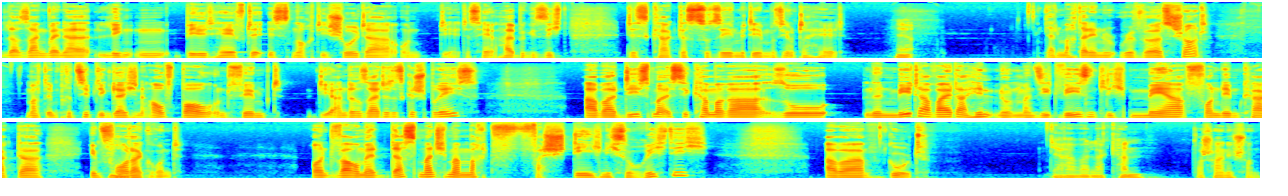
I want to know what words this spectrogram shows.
sagen wir, in der linken Bildhälfte ist noch die Schulter und die, das halbe Gesicht des Charakters zu sehen, mit dem er sich unterhält. Ja. Dann macht er den Reverse-Shot, macht im Prinzip den gleichen Aufbau und filmt die andere Seite des Gesprächs. Aber diesmal ist die Kamera so einen Meter weiter hinten und man sieht wesentlich mehr von dem Charakter im Vordergrund. Und warum er das manchmal macht, verstehe ich nicht so richtig. Aber gut, Ja, weil er kann. wahrscheinlich schon.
